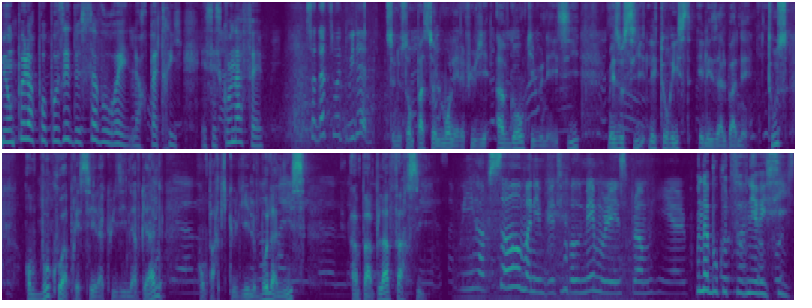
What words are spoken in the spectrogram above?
mais on peut leur proposer de savourer leur patrie. Et c'est ce qu'on a fait. Ce ne sont pas seulement les réfugiés afghans qui venaient ici, mais aussi les touristes et les Albanais. Tous ont beaucoup apprécié la cuisine afghane, en particulier le bonanis, un plat farci. On a beaucoup de souvenirs ici,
